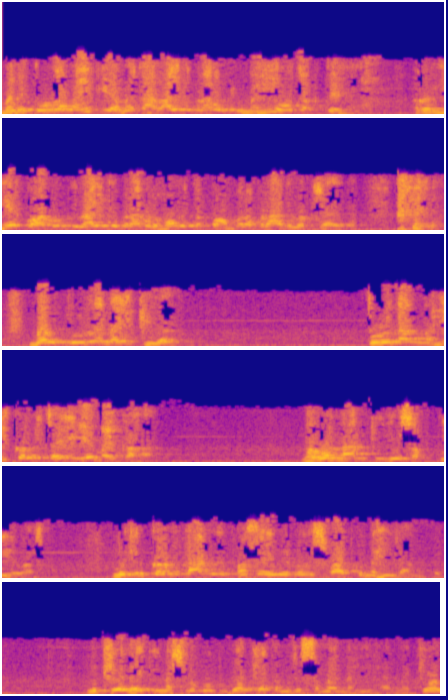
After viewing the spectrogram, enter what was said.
मैंने तुलना नहीं किया। मैं कहा, राय के बराबर भी नहीं हो सकते हैं। अगर ये कह दो कि राय के बराबर होंगे, तब तो हम पर अपराध लग जाएगा। मैं तुलना नहीं किया। तुलना नहीं करनी चाहिए, ये मैं कहा। भगवान नाम की ये शक्ति है वास्तव लेकिन कर्मकांड में फंसे हुए लोग इस बात को नहीं जानते। ये खेद है कि इन श्लोकों की व्याख्या का मुझे समय नहीं है, मैं केवल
